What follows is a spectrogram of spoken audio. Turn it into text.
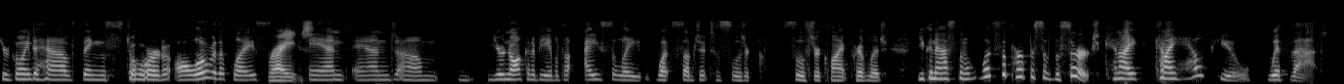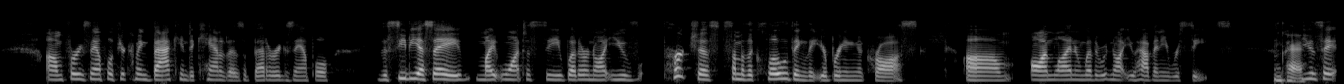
you're going to have things stored all over the place. Right. And and um, you're not going to be able to isolate what's subject to solicitor, solicitor client privilege. You can ask them what's the purpose of the search? Can i can i help you with that? Um, for example if you're coming back into canada as a better example the cbsa might want to see whether or not you've purchased some of the clothing that you're bringing across um, online and whether or not you have any receipts. Okay. You can say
